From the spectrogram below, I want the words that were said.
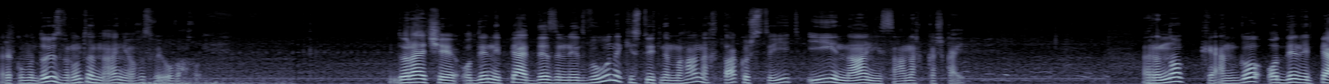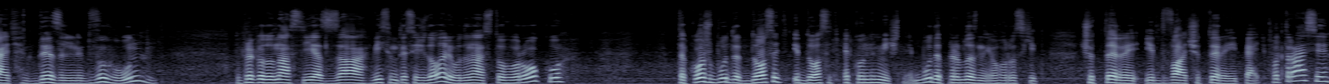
Рекомендую звернути на нього свою увагу. До речі, 1,5 дизельний двигун, який стоїть на Меганах, також стоїть і на Нісанах Qashqai. Renault Kangoo 1,5 дизельний двигун. До прикладу, у нас є за 8 тисяч доларів 2011 року. Також буде досить і досить економічний. Буде приблизно його розхід 4,2-4,5 по трасі,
